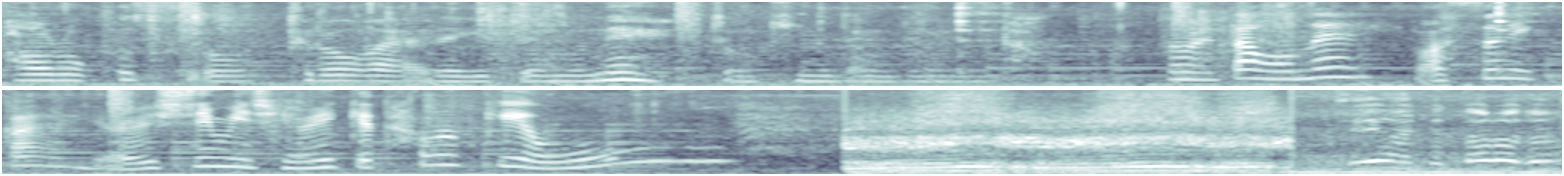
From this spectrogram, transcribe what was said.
바로 코스로 들어가야 되기 때문에 좀 긴장 중입니다. 그럼 일단 오늘 왔으니까 열심히 재밌게 타볼게요. 주행할 때 떨어져?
